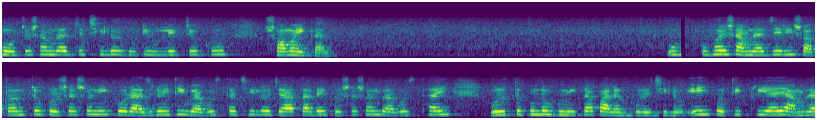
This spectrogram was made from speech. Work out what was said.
মৌর্য সাম্রাজ্য ছিল দুটি উল্লেখযোগ্য সময়কাল। উভয় সাম্রাজ্যেরই স্বতন্ত্র প্রশাসনিক ও রাজনৈতিক ব্যবস্থা ছিল যা তাদের প্রশাসন ব্যবস্থায় গুরুত্বপূর্ণ ভূমিকা পালন করেছিল। এই প্রতিক্রিয়ায় আমরা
